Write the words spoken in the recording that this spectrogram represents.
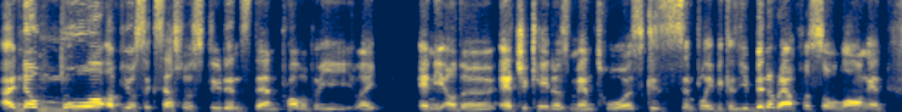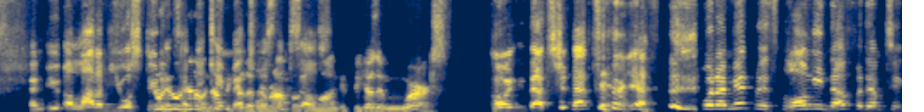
I know more of your successful students than probably like any other educators, mentors, because simply because you've been around for so long and and you a lot of your students no, no, have no, become mentors themselves. So long. It's because it works. Oh, that's true. That too. Yes. what I meant was long enough for them to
